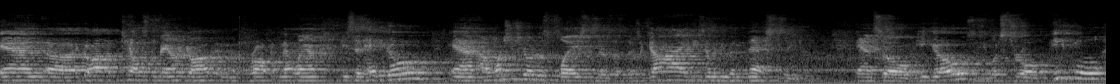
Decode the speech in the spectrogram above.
and uh, God tells the man of God and the prophet in that land, he said, hey, go, and I want you to go to this place, and there's a, there's a guy, he's going to be the next leader. And so he goes, and he looks through all the people,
